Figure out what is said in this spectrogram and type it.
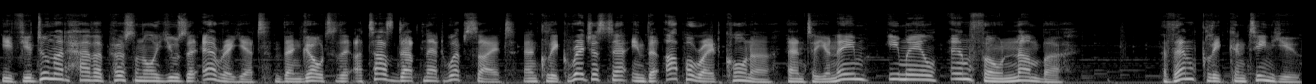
If you do not have a personal user area yet, then go to the atas.net website and click register in the upper right corner. Enter your name, email and phone number. Then click continue.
